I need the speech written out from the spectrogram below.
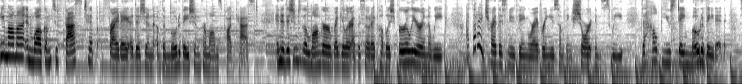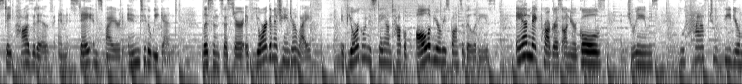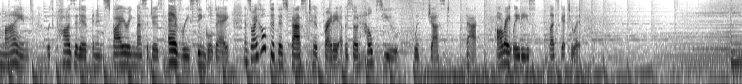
Hey, Mama, and welcome to Fast Tip Friday edition of the Motivation for Moms podcast. In addition to the longer regular episode I publish earlier in the week, I thought I'd try this new thing where I bring you something short and sweet to help you stay motivated, stay positive, and stay inspired into the weekend. Listen, sister, if you're going to change your life, if you're going to stay on top of all of your responsibilities and make progress on your goals and dreams, you have to feed your mind with positive and inspiring messages every single day. And so I hope that this Fast Tip Friday episode helps you with just that. All right, ladies, let's get to it.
